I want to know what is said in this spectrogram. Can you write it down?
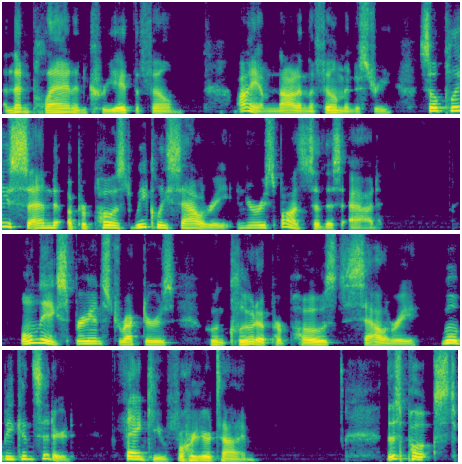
and then plan and create the film. I am not in the film industry, so please send a proposed weekly salary in your response to this ad. Only experienced directors who include a proposed salary will be considered. Thank you for your time. This post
